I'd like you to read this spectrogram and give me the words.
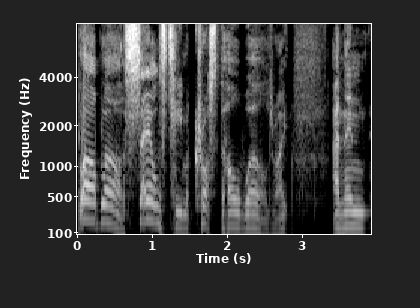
blah, blah, sales team across the whole world, right? And then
